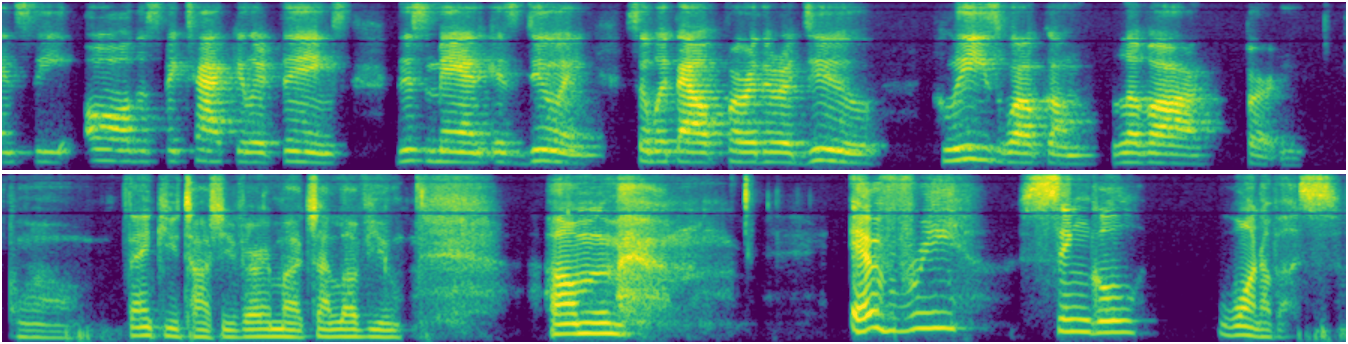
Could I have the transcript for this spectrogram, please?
and see all the spectacular things this man is doing. So without further ado, please welcome LeVar Burton. Wow. Thank you, Toshi, very much. I love you. Um, every single one of us,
